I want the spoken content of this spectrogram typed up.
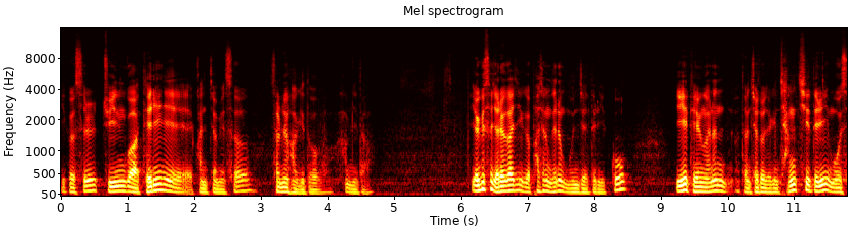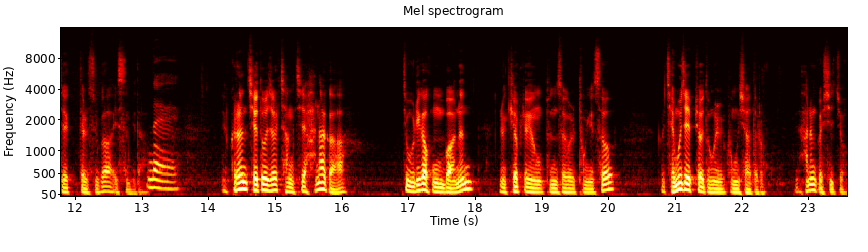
이것을 주인과 대리인의 관점에서 설명하기도 합니다. 여기서 여러 가지 그 파생되는 문제들이 있고 이에 대응하는 어떤 제도적인 장치들이 모색될 수가 있습니다. 네. 네, 그런 제도적 장치 하나가 우리가 공부하는 이런 기업 경영 분석을 통해서 그 재무제표 등을 공시하도록 하는 것이죠.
